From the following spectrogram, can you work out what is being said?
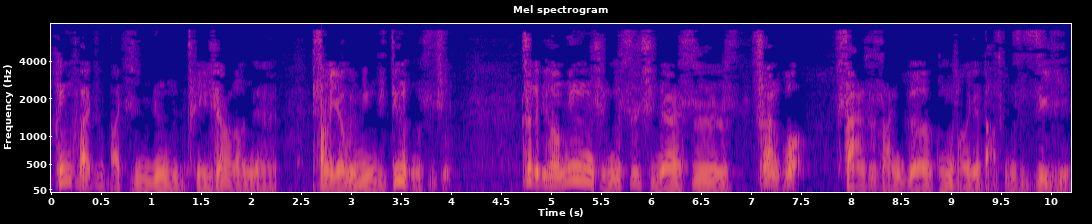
很快就把济宁推向了呢商业文明的鼎盛时期。这个地方明清时期呢是全国三十三个工商业大城市之一，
